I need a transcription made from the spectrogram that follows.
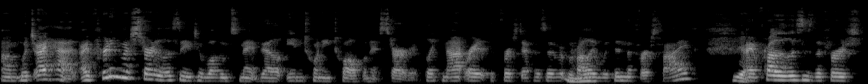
um, which I had. I pretty much started listening to Welcome to Night Vale in 2012 when it started. Like, not right at the first episode, but Mhm. probably within the first five. Yeah. I probably listened to the first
